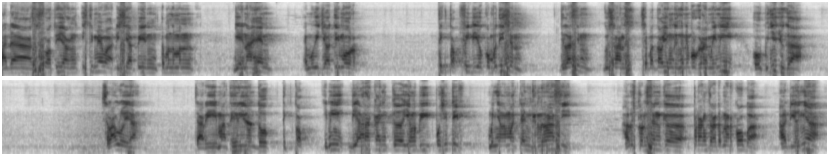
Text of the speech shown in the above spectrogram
Ada sesuatu yang istimewa disiapin teman-teman GNAN MUI Jawa Timur. TikTok video competition. Jelasin Gus Hans, siapa tahu yang dengerin program ini hobinya juga selalu ya cari materi untuk TikTok. Ini diarahkan ke yang lebih positif, menyelamatkan generasi. Harus konsen ke perang terhadap narkoba. Hadiahnya,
